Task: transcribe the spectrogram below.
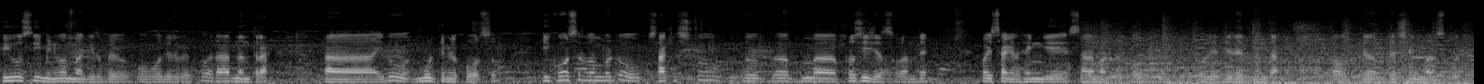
ಪಿ ಯು ಸಿ ಮಿನಿಮಮ್ ಆಗಿರಬೇಕು, ಓದಿರಬೇಕು. ಅದಾದ ನಂತರ ಇದು ಮೂರು ತಿಂಗಳ ಕೋರ್ಸು ಈ ಕೋರ್ಸಲ್ಲಿ ಬಂದ್ಬಿಟ್ಟು ಸಾಕಷ್ಟು ಪ್ರೊಸೀಜರ್ಸು ಅಂದರೆ ವಯಸ್ಸಾಗಿರೋ ಹೆಂಗೆ ಸ್ನಾನ ಮಾಡಬೇಕು ಎದ್ದಿರೋದ್ರಿಂದ ಅವ್ರಿಗೆ ಬ್ರಷಿಂಗ್ ಮಾಡಿಸ್ಬೇಕು.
